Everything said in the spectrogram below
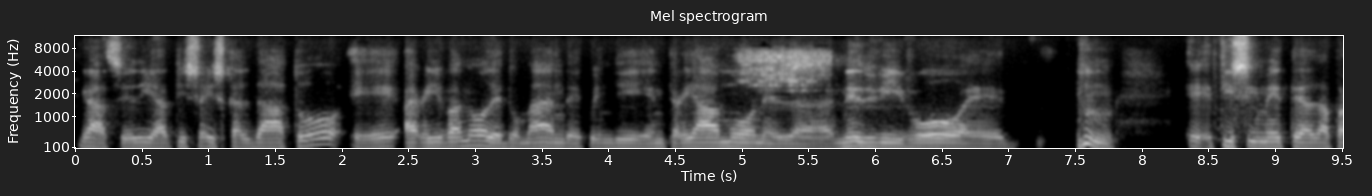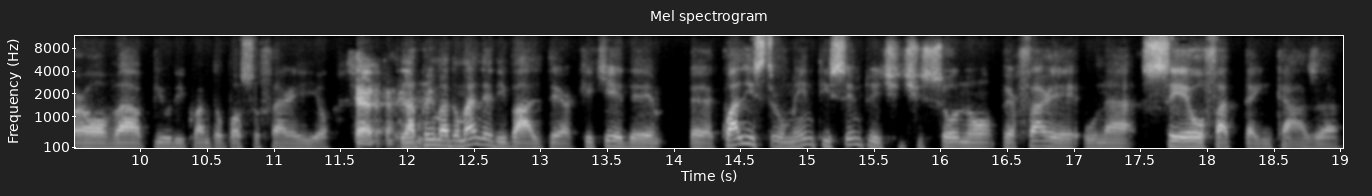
Grazie Elia, ti sei scaldato e arrivano le domande, quindi entriamo nel, nel vivo e, e, ti si mette alla prova più di quanto posso fare io. Certo. La prima domanda è di Walter che chiede eh, quali strumenti semplici ci sono per fare una SEO fatta in casa?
